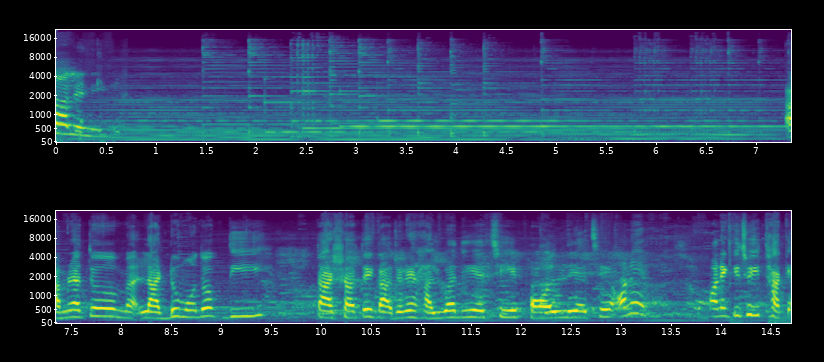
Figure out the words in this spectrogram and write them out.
বলেনি। আমরা তো লাড্ডু মোদক দিই তার সাথে গাজরের হালুয়া দিয়েছি ফল দিয়েছে অনেক অনেক কিছুই থাকে।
